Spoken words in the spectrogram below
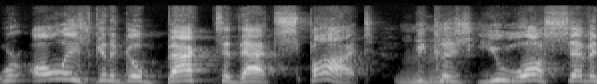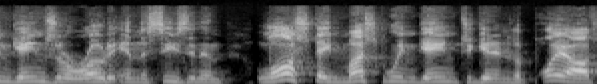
we're always going to go back to that spot mm-hmm. because you lost seven games in a row to end the season. And lost a must win game to get into the playoffs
